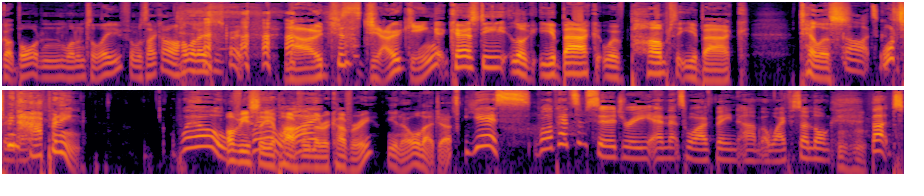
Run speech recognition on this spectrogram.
got bored and wanted to leave and was like, "Oh, holidays is great." no, just joking. Kirsty, look, you're back. We're pumped that you're back. Tell us Oh, what's be been happening. Well, Obviously, well, apart from I- the recovery, you know all that jazz. Yes. Well, I've had some surgery, and that's why I've been um, away for so long. Mm-hmm. But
